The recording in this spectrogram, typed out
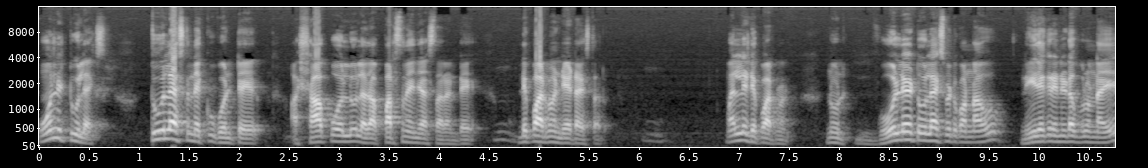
only two lakhs two lakhs కన్నా ఎక్కువ కొంటే ఆ షాప్ వాళ్ళు లేదా పర్సన్ ఏం చేస్తారంటే డిపార్ట్మెంట్ డేటా ఇస్తారు. మళ్ళీ డిపార్ట్మెంట్ నువ్వు గోల్డే టూ ల్యాక్స్ పెట్టుకున్నావు నీ దగ్గర ఎన్ని డబ్బులు ఉన్నాయి?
